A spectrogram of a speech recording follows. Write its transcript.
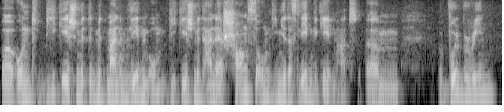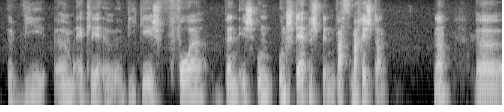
und wie gehe ich mit, mit meinem Leben um? Wie gehe ich mit einer Chance um, die mir das Leben gegeben hat? Ähm, Wolverine, äh, wie, ähm, erklär, äh, wie gehe ich vor, wenn ich un, unsterblich bin? Was mache ich dann? Ne? Äh,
